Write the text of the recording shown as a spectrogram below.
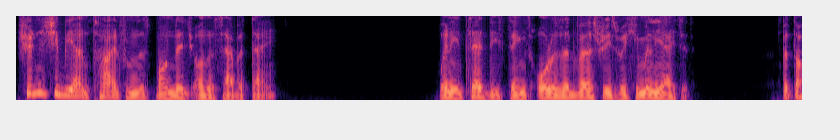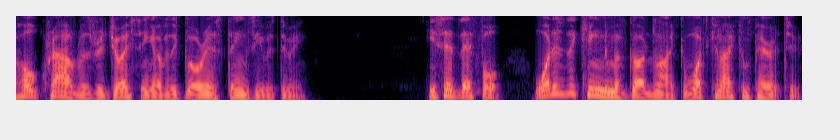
Shouldn't she be untied from this bondage on the Sabbath day? When he'd said these things, all his adversaries were humiliated. But the whole crowd was rejoicing over the glorious things he was doing. He said, therefore, What is the kingdom of God like, and what can I compare it to?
